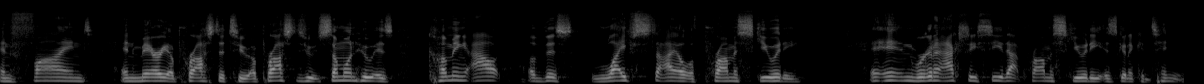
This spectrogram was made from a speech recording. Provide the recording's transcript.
and find and marry a prostitute. A prostitute, someone who is coming out of this lifestyle of promiscuity. And we're going to actually see that promiscuity is going to continue.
